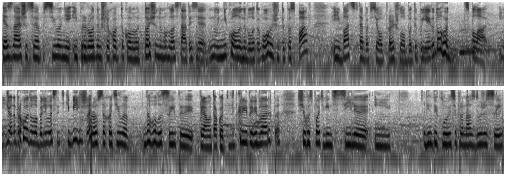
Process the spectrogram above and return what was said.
Я знаю, що це зцілення і природним шляхом такого точно не могло статися. Ну ніколи не було такого, що ти поспав і бац, в тебе все пройшло. Бо типу я й до того спала і нічого не приходило, боліло все тільки більше. Просто хотіла наголосити, прямо так, от відкрити, відверто, що Господь він зцілює і. Він піклується про нас дуже сильно.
